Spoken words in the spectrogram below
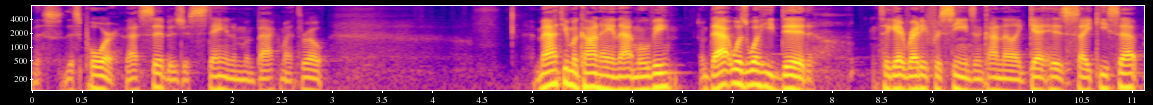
this, this pour, that sip is just staying in the back of my throat. Matthew McConaughey in that movie, that was what he did to get ready for scenes and kind of like get his psyche set,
